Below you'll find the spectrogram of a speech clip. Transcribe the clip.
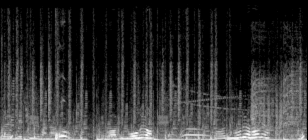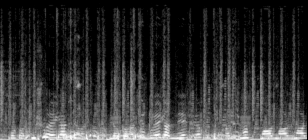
Buraya geçmiyor ben abi. Abi ne oluyor? Abi ne oluyor ne oluyor? Bak abi şimdi şuraya geldim ya. Bir dakika herkes buraya geldi. Ne şey yapıyorsun kardeşim ha? Mavi mavi mavi.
